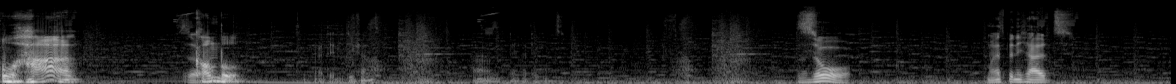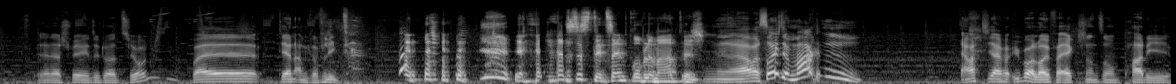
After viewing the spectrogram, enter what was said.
Oha! So. Combo. Defense. So. Und jetzt bin ich halt in einer schwierigen Situation, weil der in Angriff liegt. das ist dezent problematisch. Ja, was soll ich denn machen? Er macht hier einfach Überläufer-Action und so ein Party.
